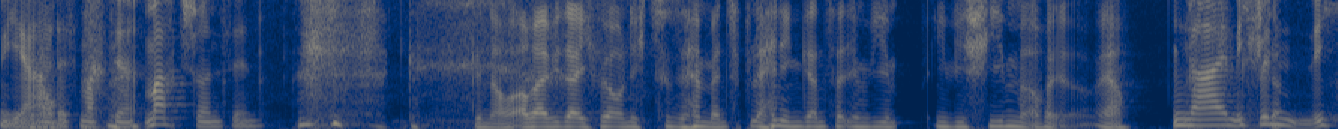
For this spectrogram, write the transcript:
ja, genau. das macht, ja, macht schon Sinn. genau, aber wie gesagt, ich will auch nicht zu sehr Mansplaining die ganze Zeit irgendwie, irgendwie schieben, aber ja. Nein, ich bin, ich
